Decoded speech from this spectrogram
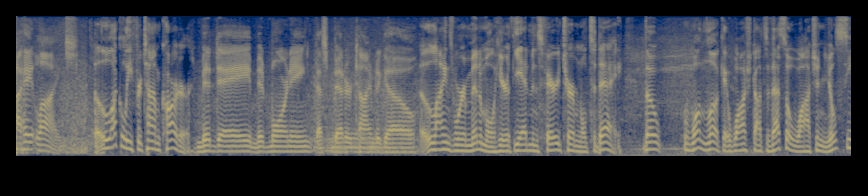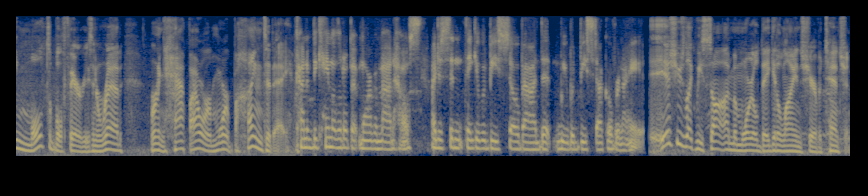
I hate lines. Luckily for Tom Carter, Midday, mid-morning, that's better time to go. lines were minimal here at the Edmonds Ferry Terminal today. Though, one look at WSDOT's vessel watch and you'll see multiple ferries in red running half hour or more behind today. kind of became a little bit more of a madhouse. I just didn't think it would be so bad that we would be stuck overnight. Issues like we saw on Memorial Day get a lion's share of attention.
